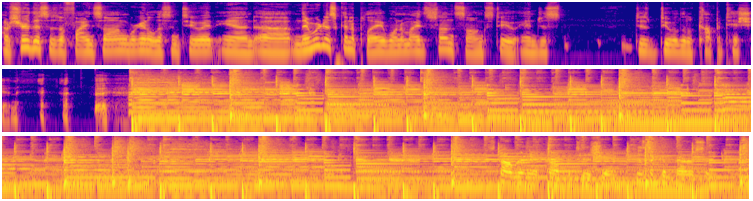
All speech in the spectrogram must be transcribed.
I'm sure this is a fine song. We're going to listen to it. And, uh, and then we're just going to play one of my son's songs too and just, just do a little competition. it's not really a competition, just a comparison.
